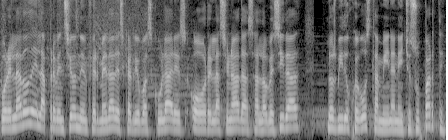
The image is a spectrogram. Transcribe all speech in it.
Por el lado de la prevención de enfermedades cardiovasculares o relacionadas a la obesidad, los videojuegos también han hecho su parte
